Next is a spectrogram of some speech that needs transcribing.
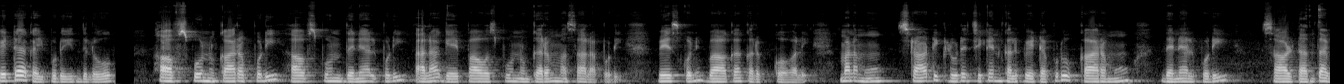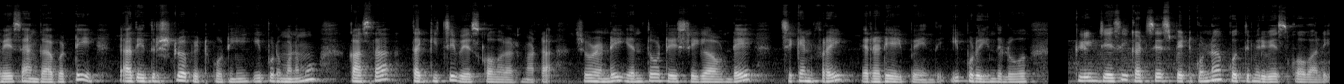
పెట్టాక ఇప్పుడు ఇందులో హాఫ్ స్పూన్ కారపొడి హాఫ్ స్పూన్ ధనియాల పొడి అలాగే పావు స్పూన్ గరం మసాలా పొడి వేసుకొని బాగా కలుపుకోవాలి. మనము స్టార్టింగ్లోనే చికెన్ కలిపేటప్పుడు కారము ధనియాల పొడి సాల్ట్ అంతా వేసాం కాబట్టి అది దృష్టిలో పెట్టుకొని ఇప్పుడు మనము కాస్త తగ్గించి వేసుకోవాలన్నమాట. చూడండి ఎంతో టేస్టీగా ఉండే చికెన్ ఫ్రై రెడీ అయిపోయింది. ఇప్పుడు ఇందులో క్లీన్ చేసి కట్ చేసి పెట్టుకున్న కొత్తిమీర వేసుకోవాలి.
